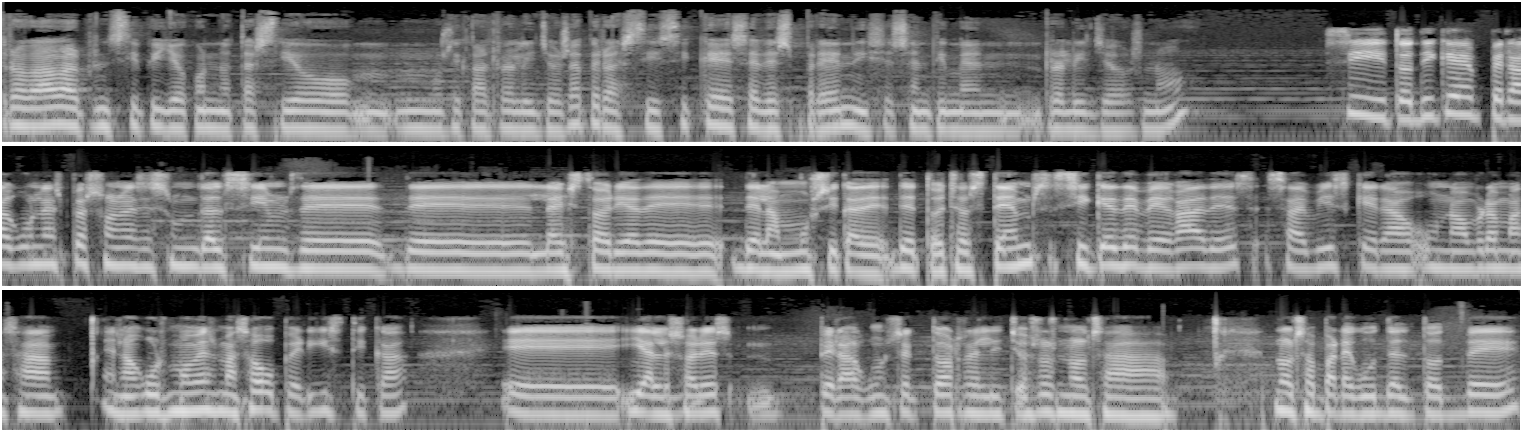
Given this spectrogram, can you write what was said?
trobava al principi jo connotació musical religiosa, però així sí que se desprèn i aquest sentiment religiós, no? Sí, tot i que per a algunes persones és un dels cims de, de la història de, de la música de, de tots els temps, sí que de vegades s'ha vist que era una obra massa, en alguns moments massa operística eh, i aleshores per a alguns sectors religiosos no els ha, no els ha paregut del tot bé,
